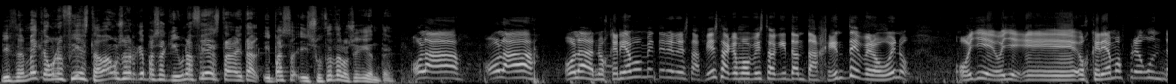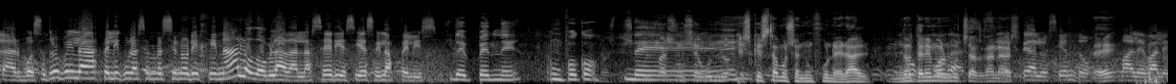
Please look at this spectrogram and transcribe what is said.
dice, meca, una fiesta, vamos a ver qué pasa aquí, una fiesta y tal. Y, pasa, y sucede lo siguiente. Hola, hola, hola. Nos queríamos meter en esta fiesta que hemos visto aquí tanta gente, pero bueno. Oye, oye, eh, os queríamos preguntar, ¿vosotros veis las películas en versión original o dobladas, las series y eso, y las pelis? Depende, un poco. Disculpas un segundo, es que estamos en un funeral, no, tenemos jodas. muchas ganas. Hostia, lo siento. ¿Eh? Vale, vale.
